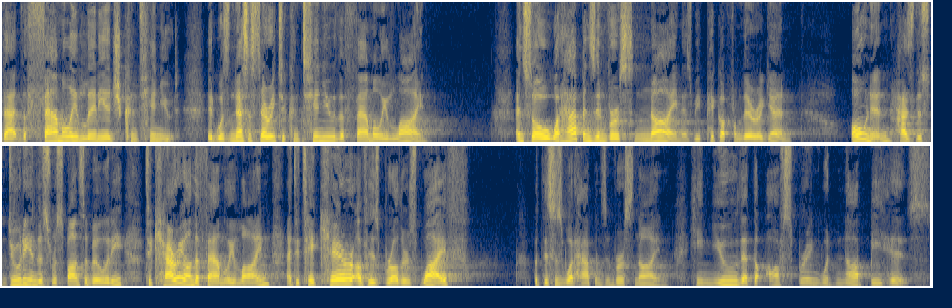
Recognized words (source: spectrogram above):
that the family lineage continued. It was necessary to continue the family line. And so, what happens in verse 9, as we pick up from there again, Onan has this duty and this responsibility to carry on the family line and to take care of his brother's wife. But this is what happens in verse 9. He knew that the offspring would not be his.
